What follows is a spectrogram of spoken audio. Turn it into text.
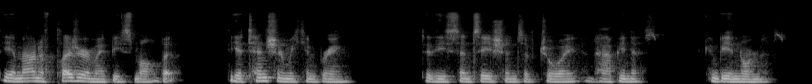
The amount of pleasure might be small, but the attention we can bring to these sensations of joy and happiness can be enormous.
